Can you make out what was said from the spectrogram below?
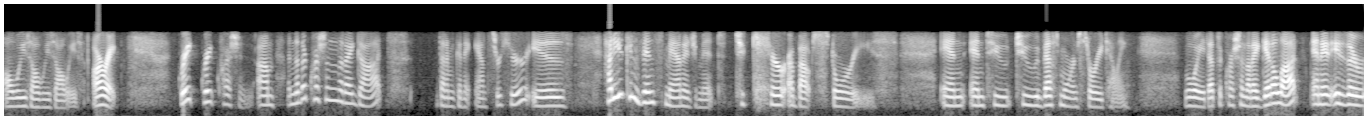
Always always always. All right Great, great question. Um, another question that I got that I'm going to answer here is how do you convince management to care about stories and and to to invest more in storytelling? Boy, that's a question that I get a lot, and it is a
